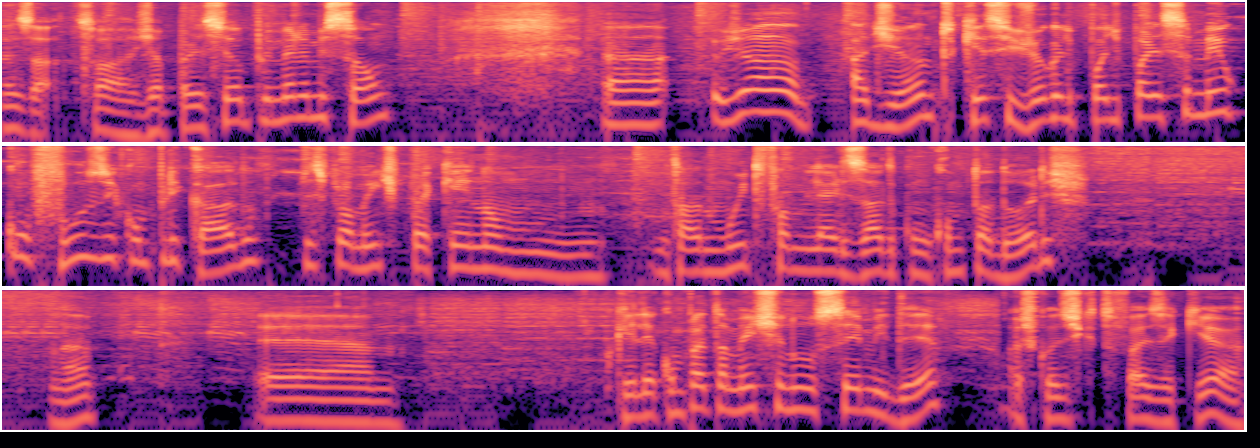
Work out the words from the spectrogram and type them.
Exato, ó, já apareceu a primeira missão. Uh, eu já adianto que esse jogo ele pode parecer meio confuso e complicado, principalmente para quem não está muito familiarizado com computadores, né? É, porque ele é completamente no CMD, as coisas que tu faz aqui, ó.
